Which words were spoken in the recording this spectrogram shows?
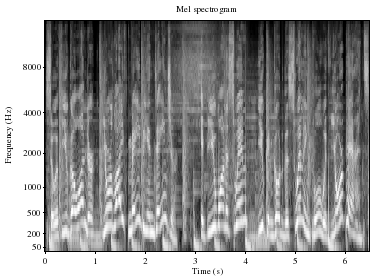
so if you go under, your life may be in danger. If you want to swim, you can go to the swimming pool with your parents.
